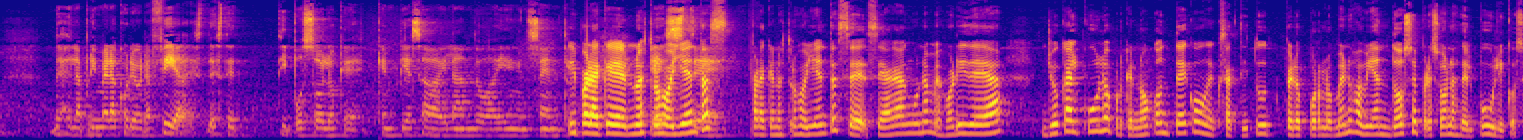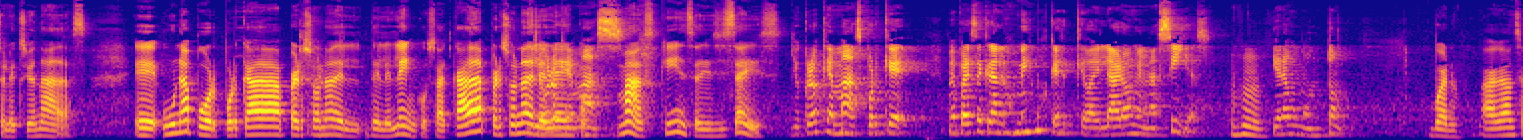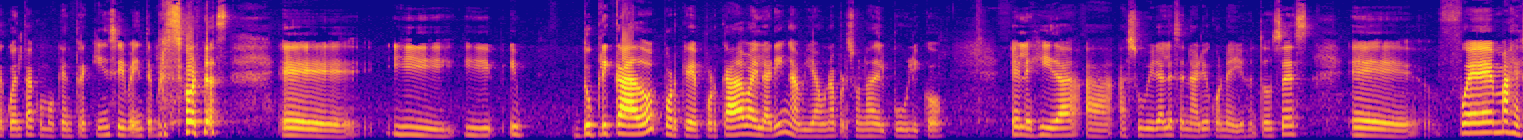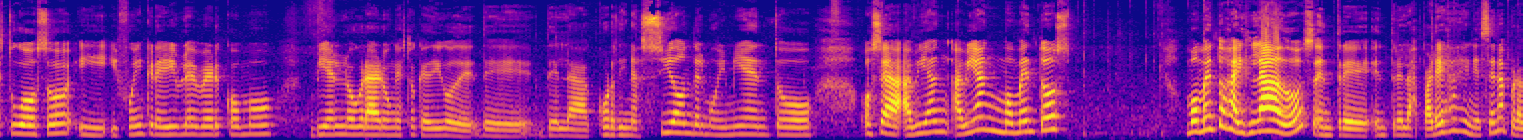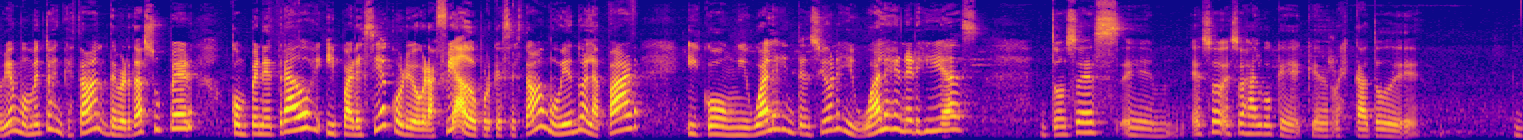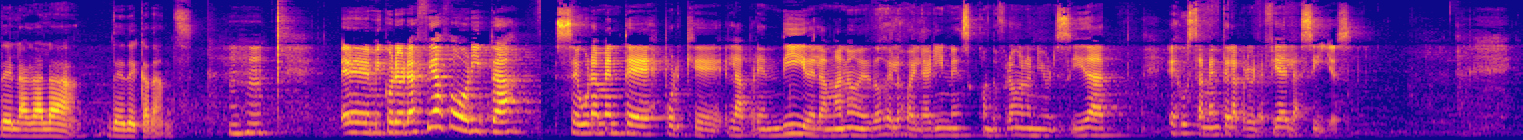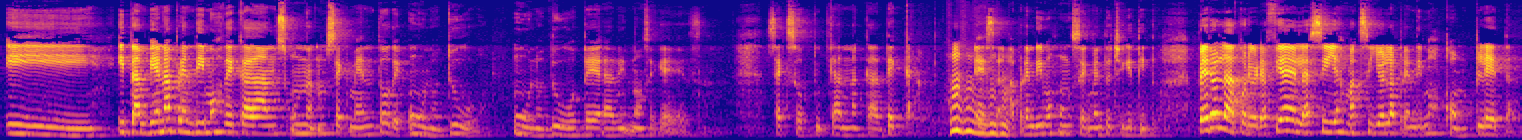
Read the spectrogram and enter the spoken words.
Desde la primera coreografía, de este tipo solo que, que, empieza bailando ahí en el centro. Y para que nuestros este oyentes, para que nuestros oyentes se, se hagan una mejor idea, yo calculo, porque no conté con exactitud, pero por lo menos habían 12 personas del público seleccionadas. eh, una por, por cada persona del, del, elenco. O sea, cada persona del Yo creo que más. Más, 15, 16. Yo creo que más, porque me parece que eran los mismos que, que bailaron en las sillas. Y eran un montón. Bueno, háganse cuenta como que entre 15 y 20 personas. eh, y, y- y duplicado porque por cada bailarín había una persona del público elegida a, a subir al escenario con ellos. Entonces eh, fue majestuoso y, y fue increíble ver cómo bien lograron esto que digo de, de- de la coordinación del movimiento. O sea, habían, habían momentos momentos aislados entre, entre las parejas en escena, pero había momentos en que estaban de verdad súper compenetrados y parecía coreografiado, porque se estaban moviendo a la par y con iguales intenciones, iguales energías. Entonces, eh, eso, eso es algo que, que rescato de, de la gala de Decadence. Eh, mi coreografía favorita seguramente es porque la aprendí de la mano de dos de los bailarines cuando fueron a la universidad. Es justamente la coreografía de las sillas. Y, y también aprendimos de Cadence un, un segmento de uno, dúo, uno, dúo, tera, no sé qué es, sexo, canaca, deca. Esa, aprendimos un segmento chiquitito. Pero la coreografía de las sillas, Max y yo la aprendimos completa.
